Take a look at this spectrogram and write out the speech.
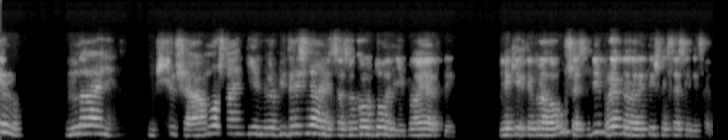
чим найбільше, а можна і відрізняються закордонні проекти, в яких ти брала участь, від проєкту аналітичних сесій ліцею?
